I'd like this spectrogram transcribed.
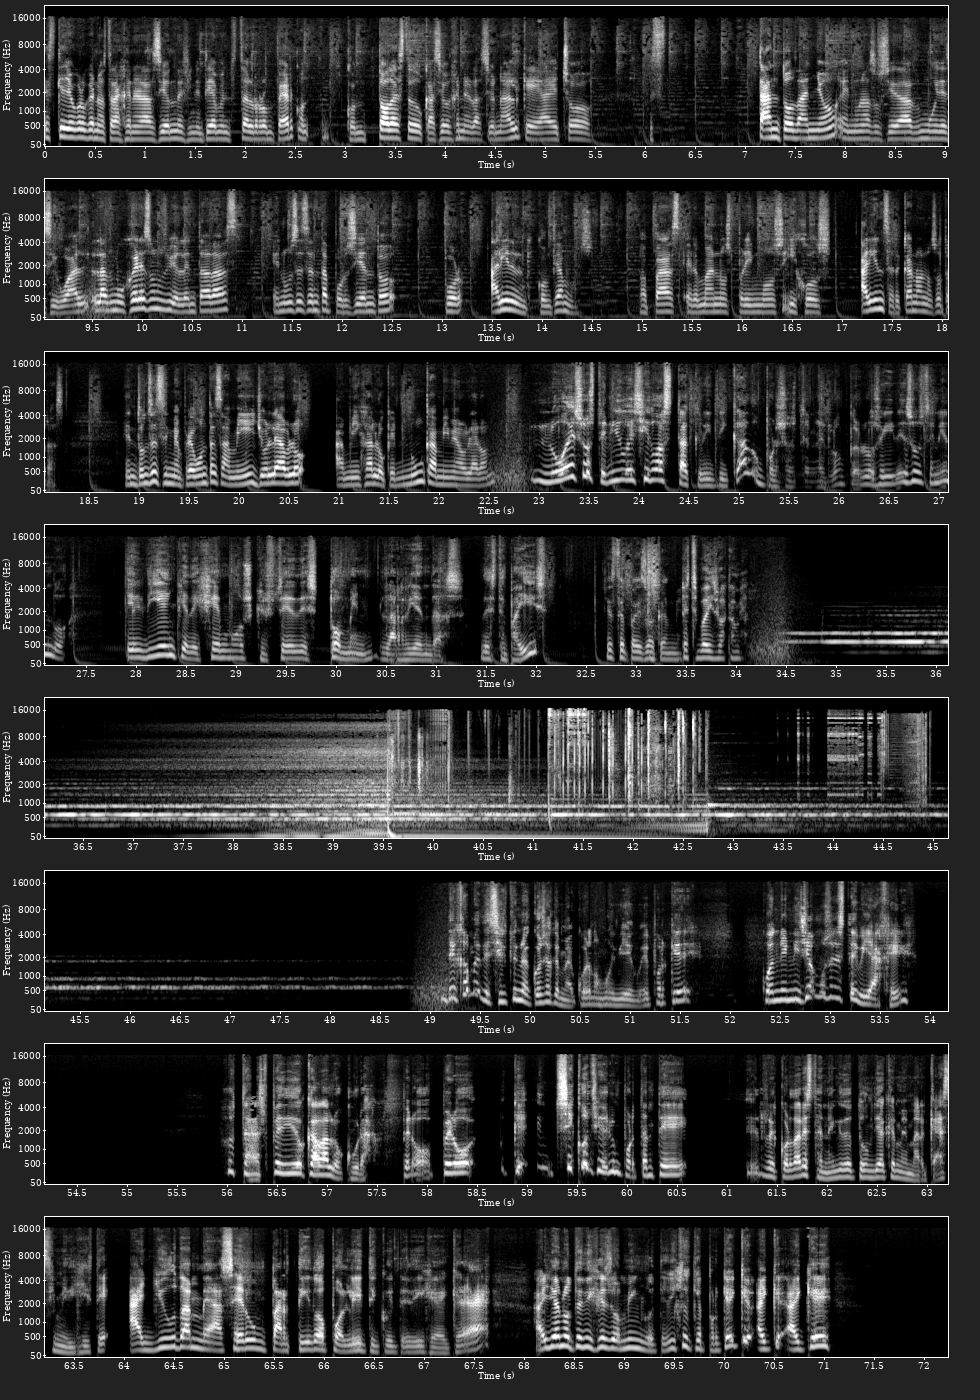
Es que yo creo que nuestra generación definitivamente está el romper con, con toda esta educación generacional que ha hecho pues, tanto daño en una sociedad muy desigual. Las mujeres somos violentadas en un 60% por alguien en el que confiamos. Papás, hermanos, primos, hijos, alguien cercano a nosotras. Entonces, si me preguntas a mí, yo le hablo a mi hija lo que nunca a mí me hablaron. Lo he sostenido, he sido hasta criticado por sostenerlo, pero lo seguiré sosteniendo. El día en que dejemos que ustedes tomen las riendas de este país, Este país va a cambiar. este país va a cambiar. Déjame decirte una cosa que me acuerdo muy bien, güey, porque cuando iniciamos este viaje, te has pedido cada locura, pero, pero que sí considero importante recordar esta anécdota un día que me marcaste y me dijiste, ayúdame a hacer un partido político. Y te dije, ¿qué? Ahí ya no te dije domingo, te dije que porque hay que, hay que, hay que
